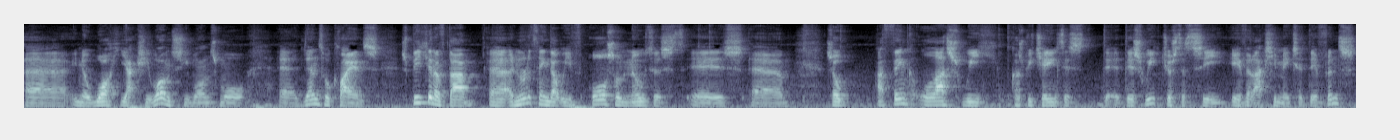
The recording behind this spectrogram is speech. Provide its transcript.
uh, you know what he actually wants. He wants more uh, dental clients. Speaking of that, uh, another thing that we've also noticed is um, so I think last week because we changed this this week just to see if it actually makes a difference.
